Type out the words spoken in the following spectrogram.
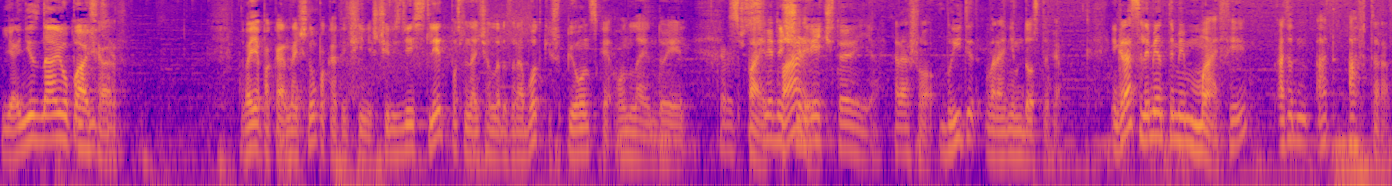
Я не знаю, Паша. Давай я пока начну, пока ты чинишь. Через 10 лет после начала разработки шпионская онлайн-дуэль. Короче, Spy следующие Party, две читаю я. Хорошо, выйдет в раннем доступе. Игра с элементами мафии от, от авторов.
